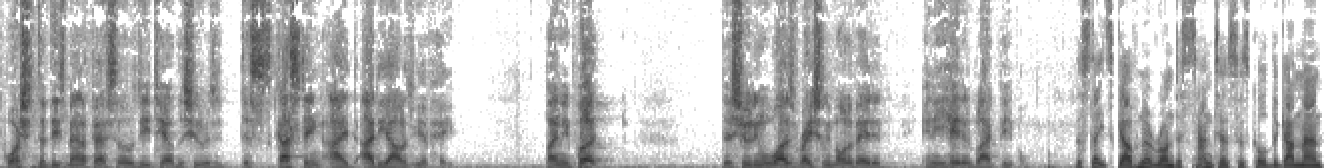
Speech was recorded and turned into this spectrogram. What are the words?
Portions of these manifestos detailed the shooter's disgusting ideology of hate. Plainly put, this shooting was racially motivated and he hated black people. The state's governor, Ron DeSantis, has called the gunman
